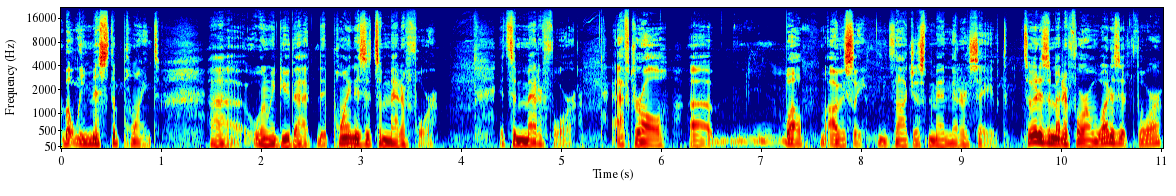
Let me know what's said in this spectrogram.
But we miss the point uh, when we do that. The point is it's a metaphor. It's a metaphor. After all, uh, well, obviously, it's not just men that are saved. So it is a metaphor. And what is it for?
